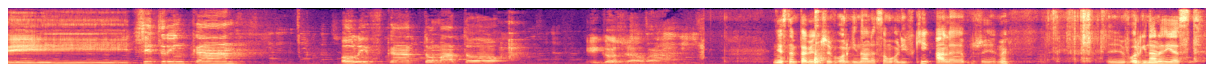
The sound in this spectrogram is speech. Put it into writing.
I cytrynka, oliwka, tomato i gorzała. Nie jestem pewien, czy w oryginale są oliwki, ale użyjemy. Yy, W oryginale jest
